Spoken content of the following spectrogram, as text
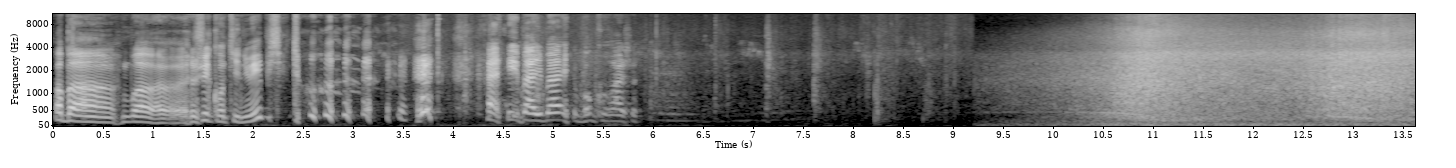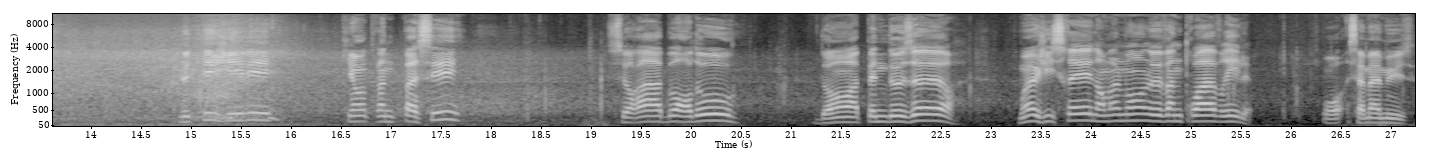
Ah ben, moi, euh, je vais continuer, puis c'est tout. Allez, bye bye, bon courage. Le TGV qui est en train de passer sera à Bordeaux dans à peine deux heures. Moi, j'y serai normalement le 23 avril. Bon, ça m'amuse.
